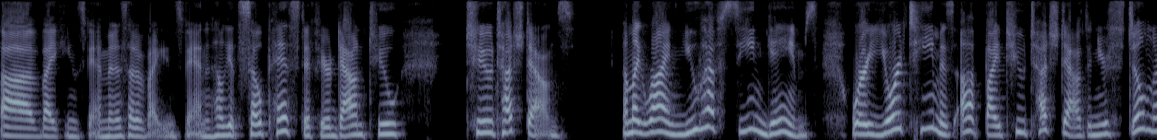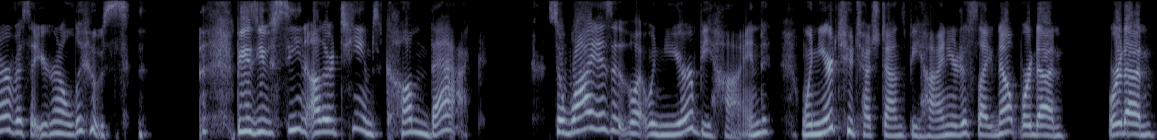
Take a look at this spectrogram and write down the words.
uh Vikings fan, Minnesota Vikings fan, and he'll get so pissed if you're down two two touchdowns. I'm like, Ryan, you have seen games where your team is up by two touchdowns and you're still nervous that you're going to lose because you've seen other teams come back. So why is it what when you're behind, when you're 2 touchdowns behind, you're just like, "Nope, we're done. We're done."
